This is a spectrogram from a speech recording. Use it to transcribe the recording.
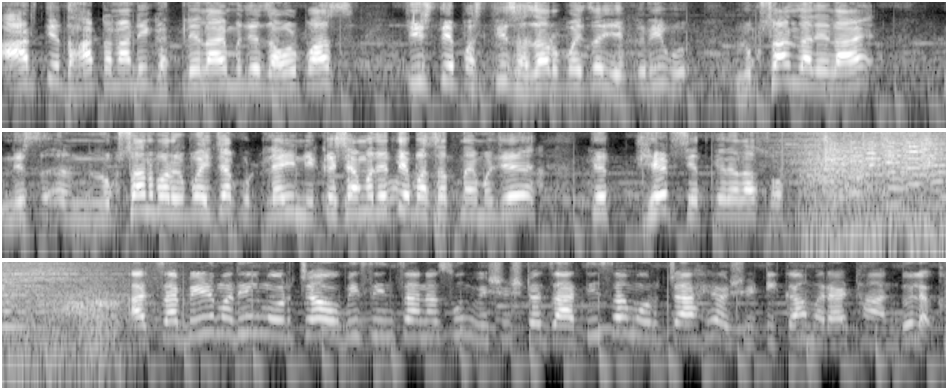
आठ ते दहा टनांनी घटलेलं आहे म्हणजे जवळपास तीस ते पस्तीस हजार रुपयाचं एकरी नुकसान झालेलं आहे. निस नुकसान भरपाईच्या कुठल्याही निकषामध्ये ते बसत नाही. म्हणजे ते थेट शेतकऱ्याला सो आजचा बीडमधील मोर्चा ओबीसींचा नसून विशिष्ट जातीचा मोर्चा आहे अशी टीका मराठा आंदोलक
